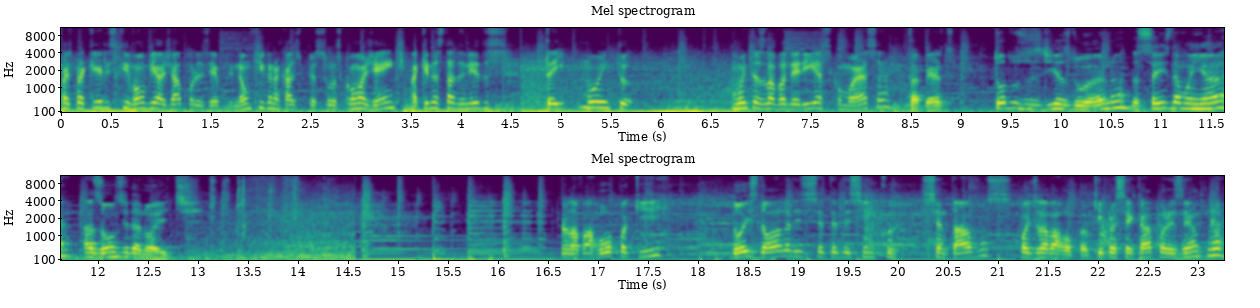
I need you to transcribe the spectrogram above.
Mas para aqueles que vão viajar, por exemplo, e não ficam na casa de pessoas como a gente, aqui nos Estados Unidos tem muito, muitas lavanderias como essa. Está aberto todos os dias do ano, das 6 da manhã às 11 da noite. Para lavar roupa aqui, 2 dólares e 75 centavos pode lavar roupa. Aqui para secar, por exemplo,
